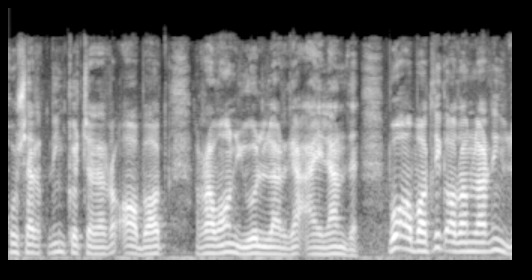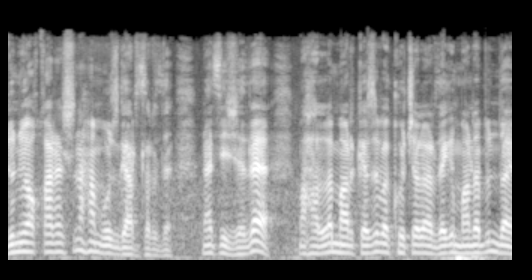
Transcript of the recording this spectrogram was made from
qo'shariqning ko'chalari obod ravon yo'llarga aylandi. Bu obodlik odamlarning dunyoqarashini ham o'zgartirdi. Natijada mahalla markazi va ko'chalardagi mana bunday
